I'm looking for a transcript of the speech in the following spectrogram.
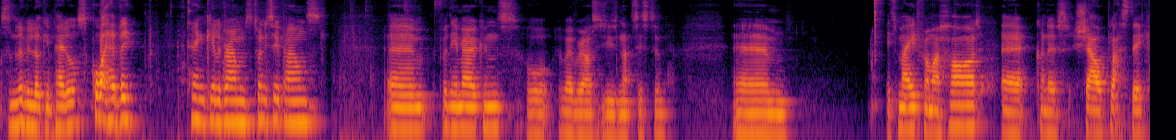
Some lovely looking pedals, quite heavy, 10 kilograms, 22 pounds um, for the Americans or whoever else is using that system. Um, it's made from a hard uh, kind of shell plastic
